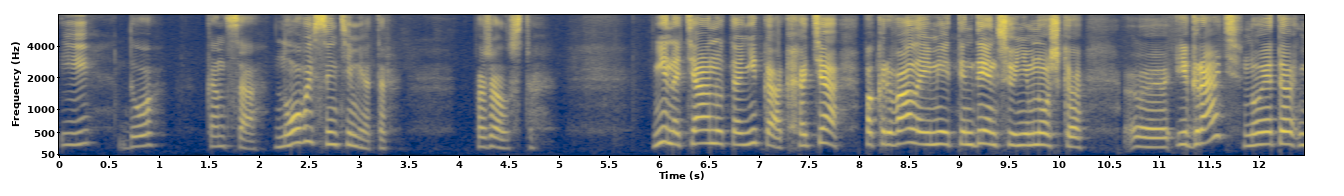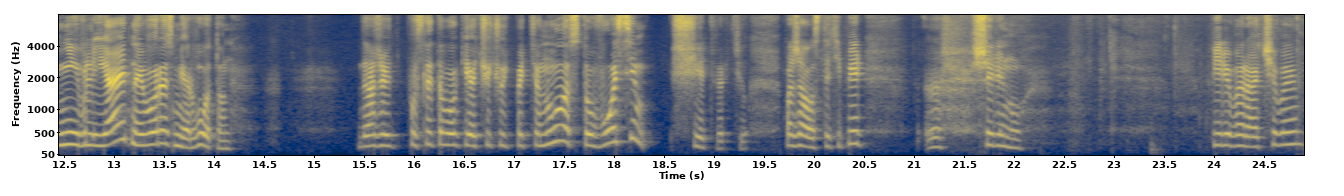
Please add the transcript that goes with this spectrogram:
и до конца. Новый сантиметр. Пожалуйста. Не натянуто никак. Хотя покрывало имеет тенденцию немножко э, играть, но это не влияет на его размер. Вот он. Даже после того, как я чуть-чуть подтянула, 108 с четвертью. Пожалуйста, теперь э, ширину переворачиваем.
